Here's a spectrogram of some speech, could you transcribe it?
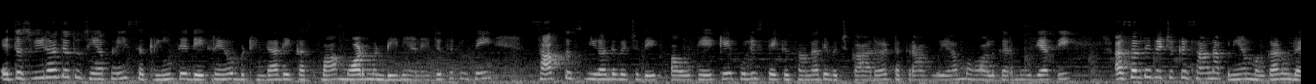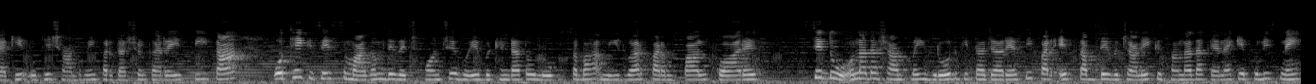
ਇਹ ਤਸਵੀਰਾਂ ਜੋ ਤੁਸੀਂ ਆਪਣੀ ਸਕਰੀਨ ਤੇ ਦੇਖ ਰਹੇ ਹੋ ਬਠਿੰਡਾ ਦੇ ਕਸਬਾ ਮੌੜ ਮੰਡੀ ਦੀਆਂ ਨੇ, ਜਿੱਥੇ ਤੁਸੀਂ ਸਾਫ਼ ਤਸਵੀਰਾਂ ਦੇ ਵਿੱਚ ਦੇਖ ਪਾਓਗੇ ਕਿ ਪੁਲਿਸ ਤੇ ਕਿਸਾਨਾਂ ਦੇ ਵਿਚਕਾਰ ਟਕਰਾਅ ਹੋਇਆ, ਮਾਹੌਲ ਗਰਮ ਹੋ ਗਿਆ ਸੀ। ਅਸਲ ਦੇ ਵਿੱਚ ਕਿਸਾਨ ਆਪਣੀਆਂ ਮੰਗਾਂ ਨੂੰ ਲੈ ਕੇ ਉੱਥੇ ਸ਼ਾਂਤਮਈ ਪ੍ਰਦਰਸ਼ਨ ਕਰ ਰਹੇ ਸੀ ਤਾਂ ਉੱਥੇ ਕਿਸੇ ਸਮਾਗਮ ਦੇ ਵਿੱਚ ਪਹੁੰਚੇ ਹੋਏ ਬਠਿੰਡਾ ਤੋਂ ਲੋਕ ਸਭਾ ਉਮੀਦਵਾਰ ਪਰਮਪਾਲ ਕੌਰ ਸਿੱਧੂ, ਉਹਨਾਂ ਦਾ ਸ਼ਾਂਤਮਈ ਵਿਰੋਧ ਕੀਤਾ ਜਾ ਰਿਹਾ ਸੀ, ਪਰ ਇਸ ਸਭ ਦੇ ਵਿਚਾਲੇ ਕਿਸਾਨਾਂ ਦਾ ਕਹਿਣਾ ਹੈ ਕਿ ਪੁਲਿਸ ਨੇ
